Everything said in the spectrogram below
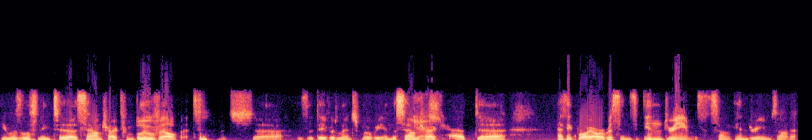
he was listening to a soundtrack from Blue Velvet, which uh, is a David Lynch movie, and the soundtrack yes. had uh, I think Roy Orbison's "In Dreams" song "In Dreams" on it.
